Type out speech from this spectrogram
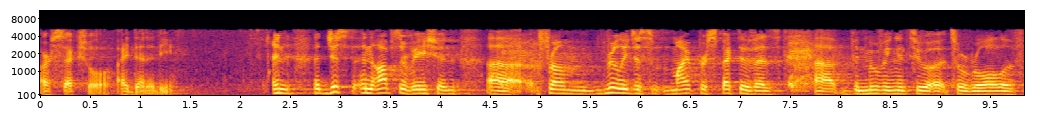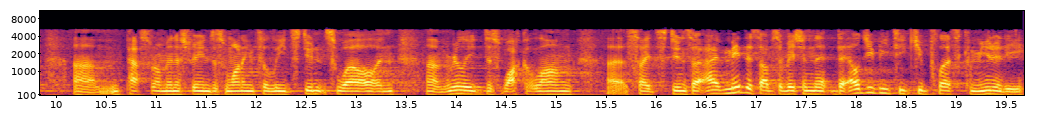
our sexual identity. And just an observation uh, from really just my perspective as uh, been moving into a, to a role of um, pastoral ministry and just wanting to lead students well and um, really just walk alongside students. I, I've made this observation that the LGBTQ plus community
